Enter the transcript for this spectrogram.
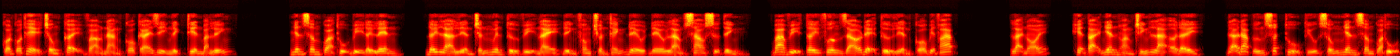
còn có thể trông cậy vào nàng có cái gì nghịch thiên bản lĩnh. Nhân sâm quả thụ bị đẩy lên, đây là liền chấn nguyên tử vị này đỉnh phong chuẩn thánh đều đều làm sao sự tình, ba vị tây phương giáo đệ tử liền có biện pháp. Lại nói, hiện tại nhân hoàng chính là ở đây, đã đáp ứng xuất thủ cứu sống nhân sâm quả thụ,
